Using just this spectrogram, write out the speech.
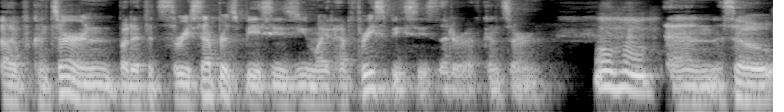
of concern, but if it's three separate species, you might have three species that are of concern. Mm-hmm. And so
